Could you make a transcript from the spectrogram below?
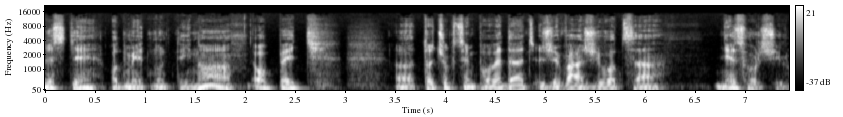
že ste odmietnutí. No a opäť e, to, čo chcem povedať, že váš život sa nezhoršil.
